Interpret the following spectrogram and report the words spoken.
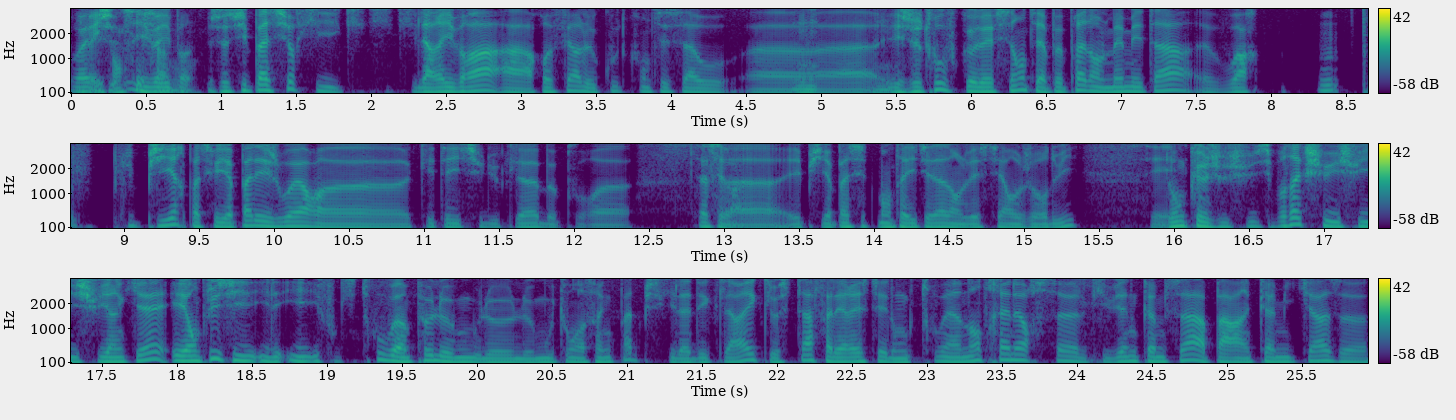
Il Ouais, va y je, penser, il va y Fabre. pen- je suis pas sûr qu'il arrivera à refaire le coup de Conceição. Euh, Mm. Et je trouve que le FC Nantes est à peu près dans le même état, euh, voire Mm. plus pire, parce qu'il n'y a pas les joueurs euh, qui étaient issus du club pour. euh, Ça, c'est vrai. et puis il n'y a pas cette mentalité-là dans le vestiaire aujourd'hui. Donc euh, c'est pour ça que je suis, inquiet. Et en plus, il, faut qu'il trouve un peu le mouton à cinq pattes, puisqu'il a déclaré que le staff allait rester. Donc trouver un entraîneur seul qui vienne comme ça, à part un kamikaze, euh,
